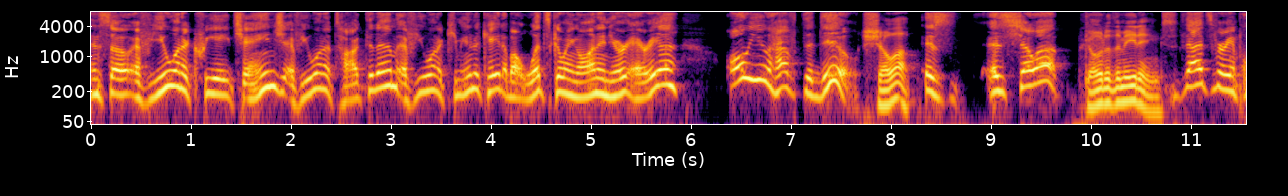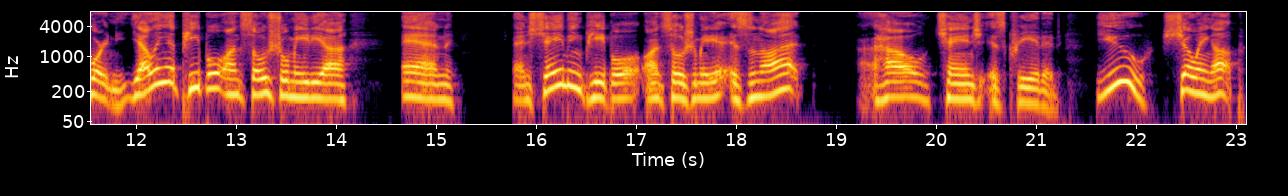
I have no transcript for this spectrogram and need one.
And so, if you want to create change, if you want to talk to them, if you want to communicate about what's going on in your area, all you have to do Show up. is is show up. Go to the meetings. That's very important. Yelling at people on social media and and shaming people on social media is not how change is created. You showing up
